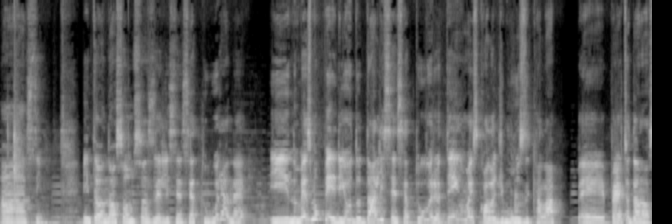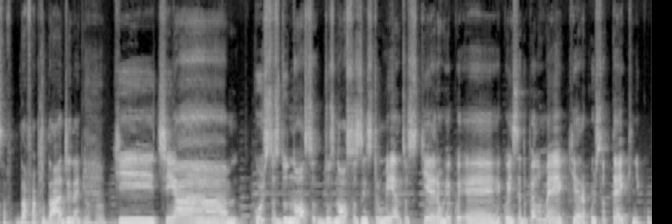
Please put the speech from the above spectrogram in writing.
Ah, sim. Então, nós fomos fazer licenciatura, né? E no mesmo período da licenciatura, tem uma escola de música lá, é, perto da nossa da faculdade, né? Aham. que tinha cursos do nosso, dos nossos instrumentos que eram reco é, reconhecidos pelo MEC, que era curso técnico.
